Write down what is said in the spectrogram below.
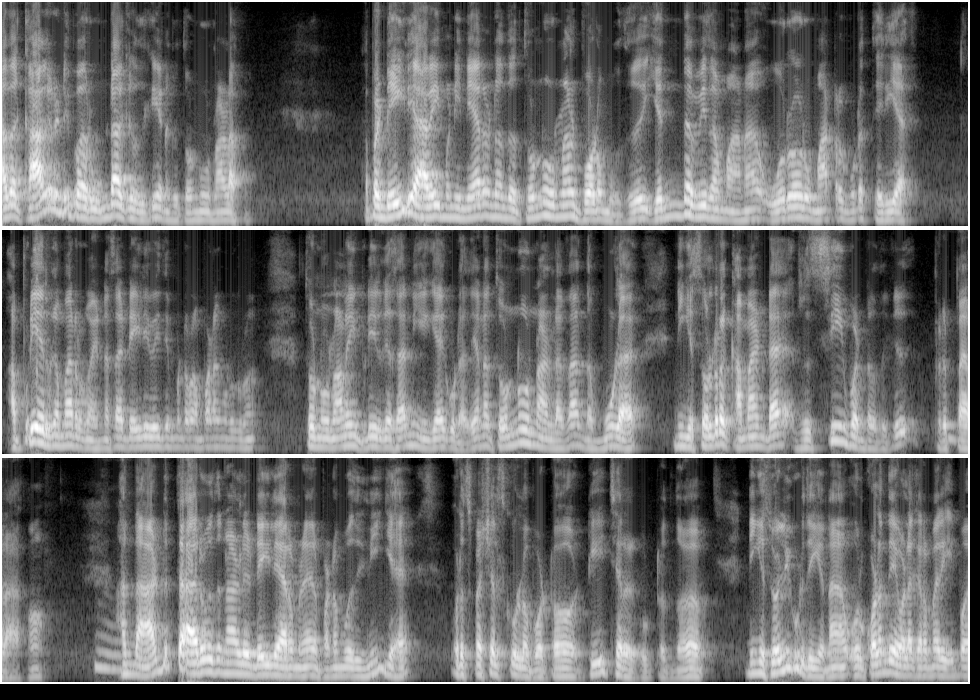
அதை காக்னிட்டிவ் பவர் உண்டாக்குறதுக்கு எனக்கு தொண்ணூறு நாள் ஆகும். அப்போ டெய்லி அரை மணி நேரம்னு அந்த தொண்ணூறு நாள் போடும்போது எந்த விதமான ஒரு ஒரு மாற்றம் கூட தெரியாது. அப்படியே இருக்க மாதிரி இருக்கும். என்ன சார் டெய்லி வைத்தியம் பண்ணுறோம் பணம் கொடுக்குறோம். தொண்ணூறு நாளும் இப்படி இருக்க சார் நீங்கள் கேட்கக்கூடாது. ஏன்னா தொண்ணூறு நாளில் தான் அந்த மூளை நீங்கள் சொல்கிற கமாண்டை ரிசீவ் பண்ணுறதுக்கு ப்ரிப்பேர் ஆகும். அந்த அடுத்த அறுபது நாள் டெய்லி அரை மணி நேரம் பண்ணும்போது நீங்கள் ஒரு ஸ்பெஷல் ஸ்கூலில் போட்டோ டீச்சரை கூப்பிட்டு வந்தோ நீங்கள் சொல்லி கொடுத்தீங்கன்னா ஒரு குழந்தைய வளர்க்குற மாதிரி இப்போ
